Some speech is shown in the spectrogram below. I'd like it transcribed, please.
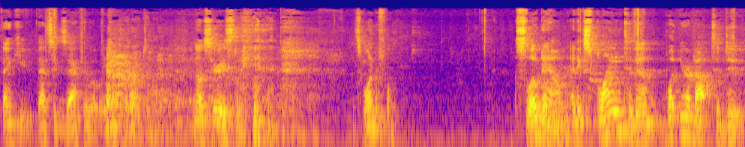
Thank you. That's exactly what we need to do. No, seriously. it's wonderful. Slow down and explain to them what you're about to do.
